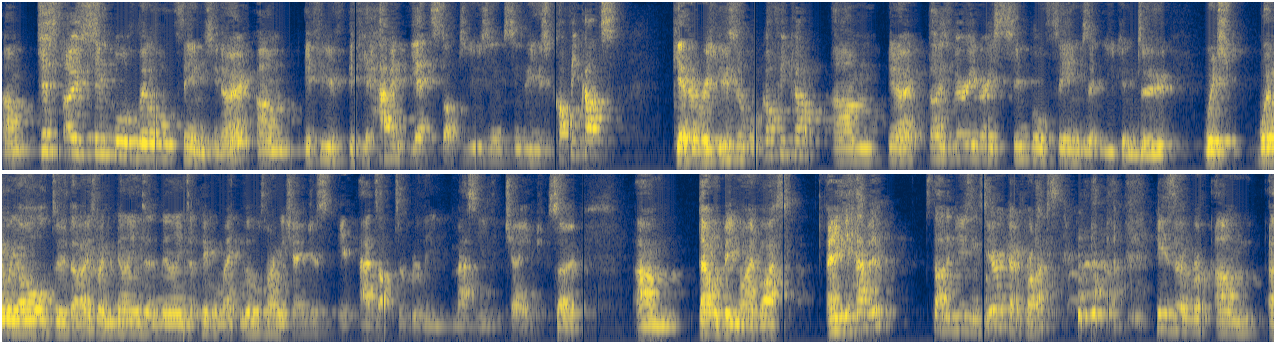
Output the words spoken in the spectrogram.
Um, just those simple little things, you know. Um, if you if you haven't yet stopped using single-use coffee cups, get a reusable coffee cup. Um, you know, those very very simple things that you can do, which when we all do those, when millions and millions of people make little tiny changes, it adds up to really massive change. So um, that would be my advice. And if you haven't started using Zero Co products, here's a, um, a,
